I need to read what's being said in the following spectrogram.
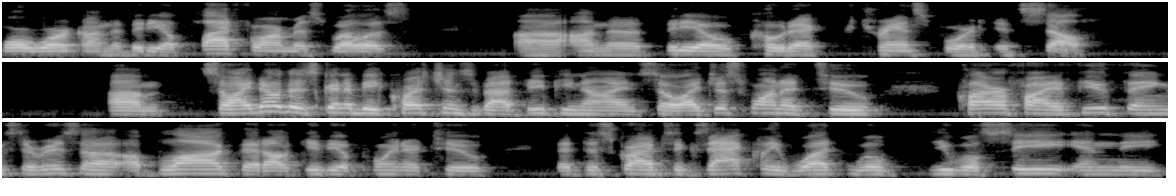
more work on the video platform as well as uh, on the video codec transport itself. Um, so I know there's going to be questions about VP9, so I just wanted to clarify a few things. There is a, a blog that I'll give you a pointer to that describes exactly what will you will see in the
